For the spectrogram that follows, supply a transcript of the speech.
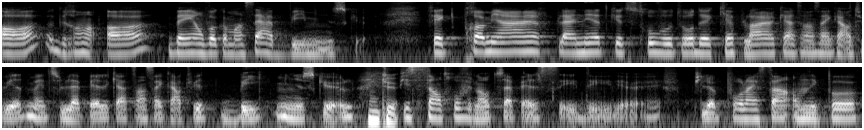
A, grand A, ben on va commencer à B minuscule. Fait que première planète que tu trouves autour de Kepler 458, ben tu l'appelles 458B minuscule. OK. Puis si tu en trouves une autre, tu l'appelles C, D, E, F. Puis là, pour l'instant, on n'est pas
